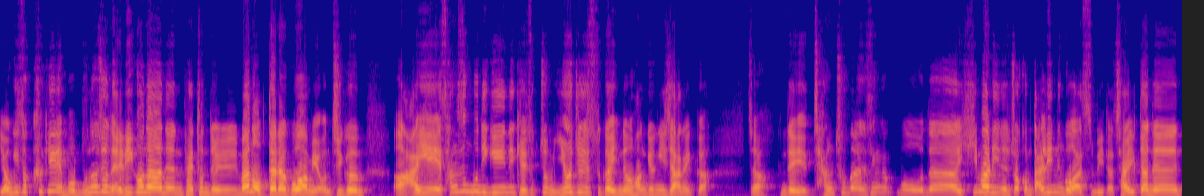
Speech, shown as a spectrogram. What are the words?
여기서 크게 뭐 무너져 내리거나 하는 패턴들만 없다라고 하면 지금 어, 아예 상승 분위기는 계속 좀 이어질 수가 있는 환경이지 않을까. 자, 근데 장 초반 생각보다 희마리는 조금 딸리는 것 같습니다. 자, 일단은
